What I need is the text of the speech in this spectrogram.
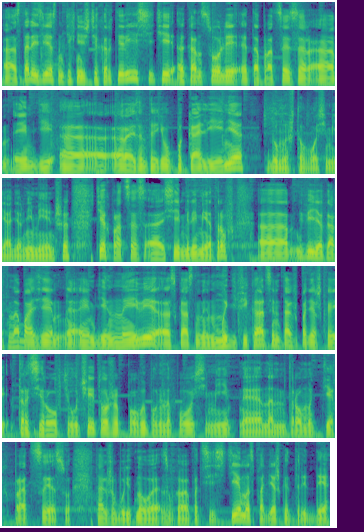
Э, стали известны технические характеристики э, консоли. Это процессор э, AMD э, Ryzen 3 поколения. Думаю, что 8 ядер, не меньше. Техпроцесс э, 7 миллиметров. Э, Видеокарта на базе э, AMD Navy э, с кастомными модификациями. Также поддержкой трассировки лучей тоже по- выполнена по 7 э, нанометровому техпроцессу. Также будет новая звуковая подсистема с поддержкой 3D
